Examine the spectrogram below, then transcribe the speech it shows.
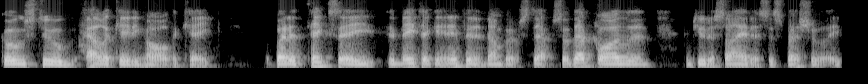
goes to allocating all the cake. But it takes a, it may take an infinite number of steps. So that bothered computer scientists especially.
